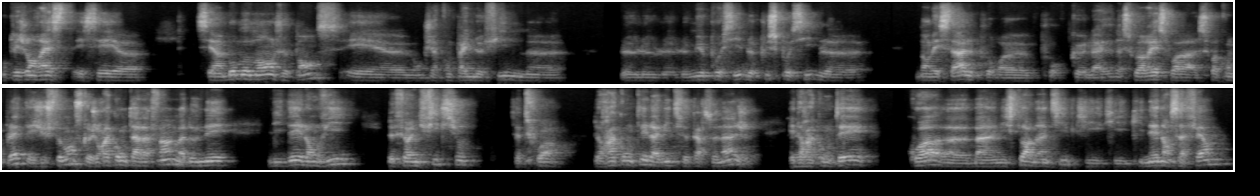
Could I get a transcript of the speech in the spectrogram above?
Donc, les gens restent et c'est euh, c'est un beau moment, je pense. Et euh, donc, j'accompagne le film euh, le, mieux possible, le plus possible euh, dans les salles pour, euh, pour que la, soirée soit, soit complète. Et justement, ce que je raconte à la fin m'a donné l'idée, l'envie de faire une fiction, cette fois, de raconter la vie de ce personnage et de raconter quoi euh, ben, L'histoire d'un type qui, qui, qui, naît dans sa ferme,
